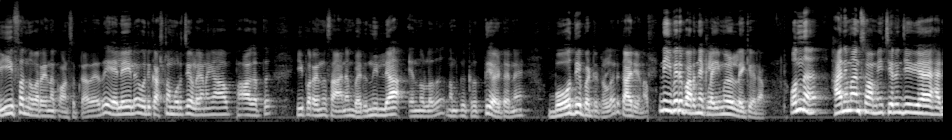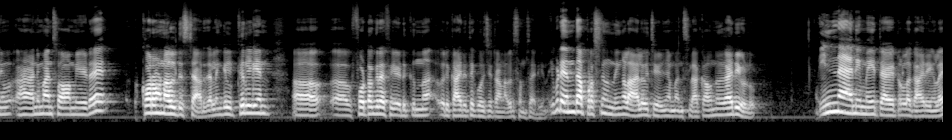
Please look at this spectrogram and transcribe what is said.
ലീഫ് എന്ന് പറയുന്ന കോൺസെപ്റ്റ് അതായത് ഇലയിലെ ഒരു കഷ്ണം മുറിച്ച് കളയണമെങ്കിൽ ആ ഭാഗത്ത് ഈ പറയുന്ന സാധനം വരുന്നില്ല എന്നുള്ളത് നമുക്ക് കൃത്യമായിട്ട് തന്നെ ബോധ്യപ്പെട്ടിട്ടുള്ള ഒരു കാര്യമാണ്. ഇനി ഇവർ പറഞ്ഞ ക്ലെയിമുകളിലേക്ക് വരാം. ഒന്ന് ഹനുമാൻ സ്വാമി ചിരഞ്ജീവിയായ ഹനു ഹനുമാൻ സ്വാമിയുടെ കൊറോണൽ ഡിസ്ചാർജ് അല്ലെങ്കിൽ കിർലിയൻ ഫോട്ടോഗ്രാഫി എടുക്കുന്ന ഒരു കാര്യത്തെക്കുറിച്ചിട്ടാണ് അവർ സംസാരിക്കുന്നത്. ഇവിടെ എന്താ പ്രശ്നം നിങ്ങൾ ആലോചിച്ച് കഴിഞ്ഞാൽ മനസ്സിലാക്കാവുന്ന കാര്യമുള്ളൂ. ഇന്നാനിമേറ്റ് ആയിട്ടുള്ള കാര്യങ്ങളെ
